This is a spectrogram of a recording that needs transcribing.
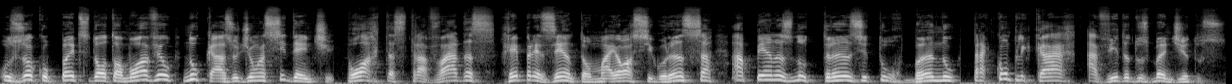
os ocupantes do automóvel no caso de um acidente. Portas travadas representam maior segurança apenas no trânsito urbano para complicar a vida dos bandidos.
